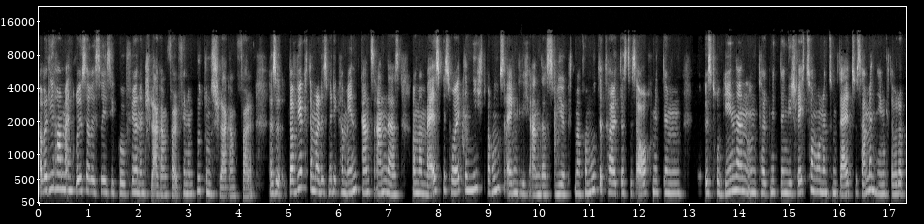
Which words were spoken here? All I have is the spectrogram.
aber die haben ein größeres Risiko für einen Schlaganfall, für einen Blutungsschlaganfall. Also da wirkt einmal das Medikament ganz anders. Und man weiß bis heute nicht, warum es eigentlich anders wirkt. Man vermutet halt, dass das auch mit dem Östrogenen und halt mit den Geschlechtshormonen zum Teil zusammenhängt. Aber da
